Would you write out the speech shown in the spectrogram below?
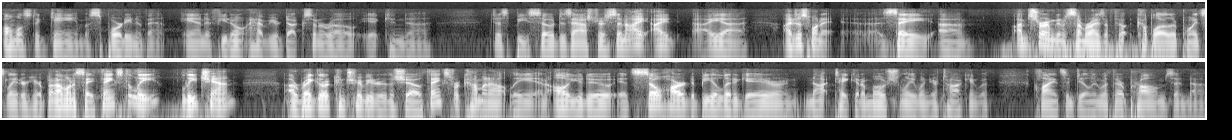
almost a game, a sporting event. And if you don't have your ducks in a row, it can uh, just be so disastrous. And I I I uh, I just want to uh, say um, I'm sure I'm going to summarize a f- couple other points later here, but I want to say thanks to Lee Lee Chen, a regular contributor to the show. Thanks for coming out, Lee, and all you do. It's so hard to be a litigator and not take it emotionally when you're talking with clients and dealing with their problems and uh,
